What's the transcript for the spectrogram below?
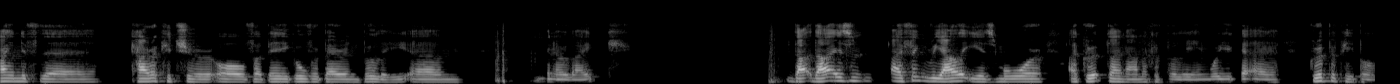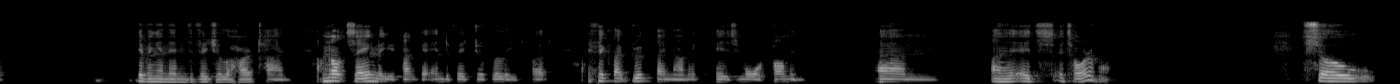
kind of the caricature of a big overbearing bully. Um, you know, like that that isn't I think reality is more a group dynamic of bullying where you get a group of people giving an individual a hard time. I'm not saying that you can't get individual bullied, but I think that group dynamic is more common. Um, and it's it's horrible. So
